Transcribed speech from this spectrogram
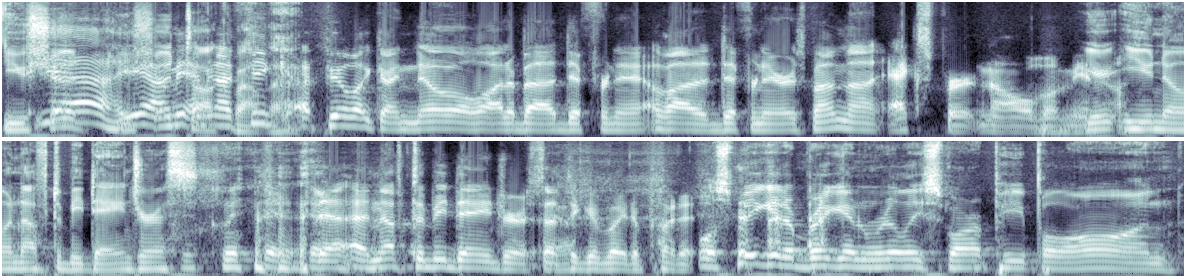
you should yeah, you yeah. I mean, talk I about think I feel like I know a lot about different a lot of different areas, but I'm not an expert in all of them. You, You, know? you know enough to be dangerous. yeah, enough to be dangerous. That's a good way to put it. Well, speaking of bringing really smart people on,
